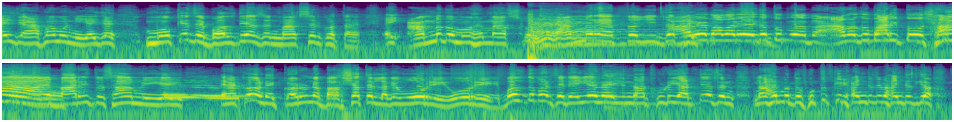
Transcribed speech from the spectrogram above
এই যে আফামনি এই যে মোকে যে বলতে আছেন মাস্কের কথা এই আমাকে মোহে মাস্ক করতে আমরা এত ই আরে বাবা রে এটা তো আমাকে বাড়ি তো সামনে। বাড়ি তো সামনে এই এখন এই করোনা বাসাতে লাগে ওরে ওরে বলতে পারছেন? এই না এই না খুঁড়ি আটতে আছেন নাহের মধ্যে ফুটুত করে হাইন্দে দেবে হাইন্দে দিয়া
